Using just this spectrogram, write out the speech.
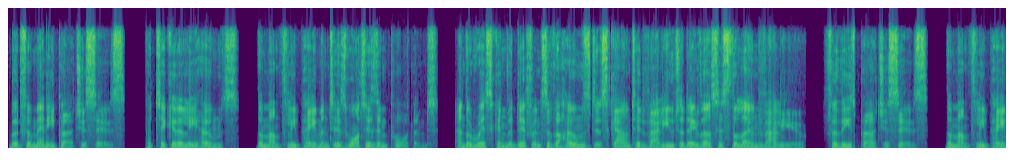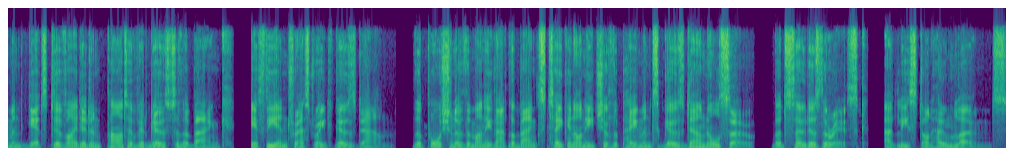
but for many purchases, particularly homes, the monthly payment is what is important and the risk in the difference of the home's discounted value today versus the loan value. For these purchases, the monthly payment gets divided and part of it goes to the bank. If the interest rate goes down, the portion of the money that the bank's taken on each of the payments goes down also, but so does the risk, at least on home loans.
